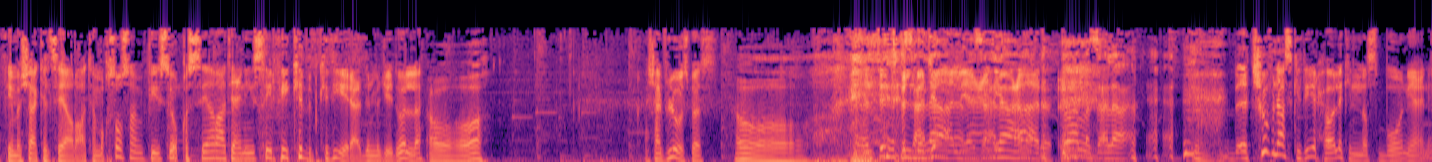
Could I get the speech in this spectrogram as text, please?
في مشاكل سياراتهم وخصوصا في سوق السيارات يعني يصير في كذب كثير عبد المجيد ولا؟ أوه. عشان فلوس بس. أوه. انت في المجال يعني. عارف. والله زعلان. تشوف ناس كثير حولك ينصبون يعني.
